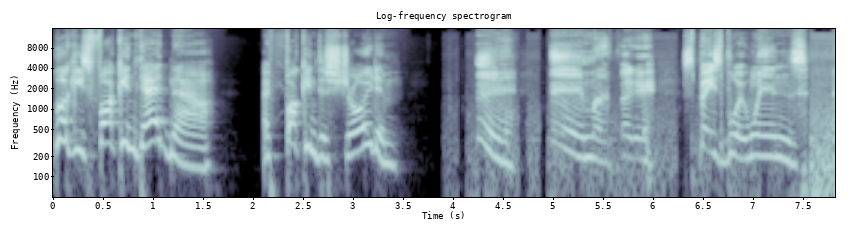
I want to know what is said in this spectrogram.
Look, he's fucking dead now. I fucking destroyed him. Uh, uh, motherfucker. Space Boy wins. Uh,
